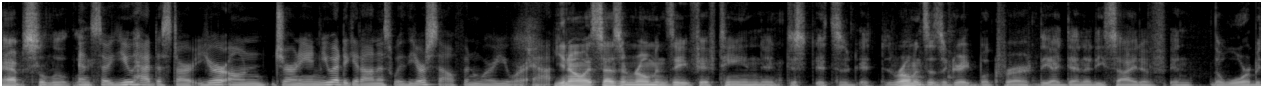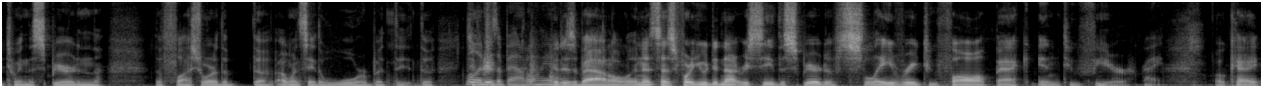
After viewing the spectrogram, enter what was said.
Absolutely. And so you had to start your own journey, and you had to get honest with yourself and where you were at. You know, it says in Romans eight fifteen. It just it's a it, Romans is a great book for our, the identity side of in the war between the spirit and the the flesh or the, the I wouldn't say the war, but the the well, it is a battle. Yeah. It is a battle, and it says, "For you did not receive the spirit of slavery to fall back into fear." Right. Okay,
